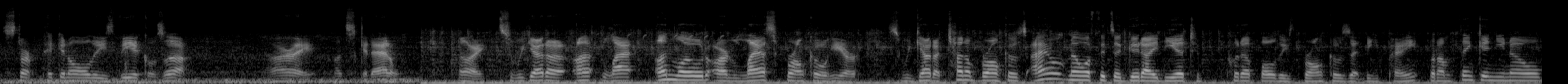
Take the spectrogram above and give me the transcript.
start picking all these vehicles up. All right, let's skedaddle. All right, so we got to uh, unload our last Bronco here. So we got a ton of Broncos. I don't know if it's a good idea to put up all these Broncos that need paint, but I'm thinking, you know,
